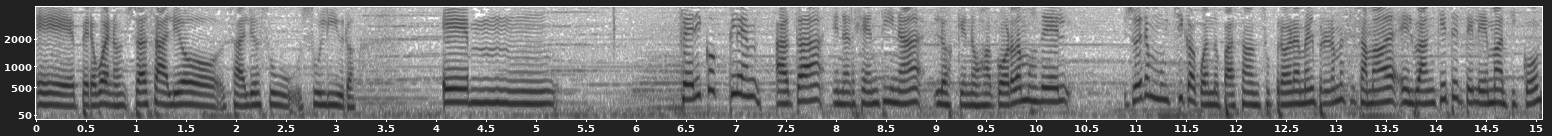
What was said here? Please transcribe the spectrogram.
Eh, pero bueno, ya salió, salió su, su libro. Em, Federico Clem, acá en Argentina, los que nos acordamos de él, yo era muy chica cuando pasaban su programa, el programa se llamaba El Banquete Telemático.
